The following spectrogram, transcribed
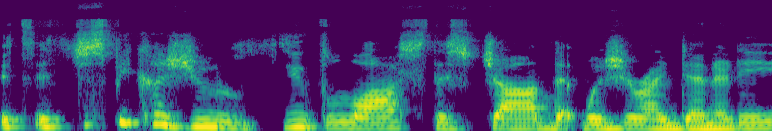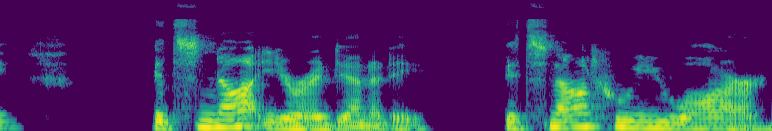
It's, it's just because you you've lost this job that was your identity. It's not your identity. It's not who you are.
